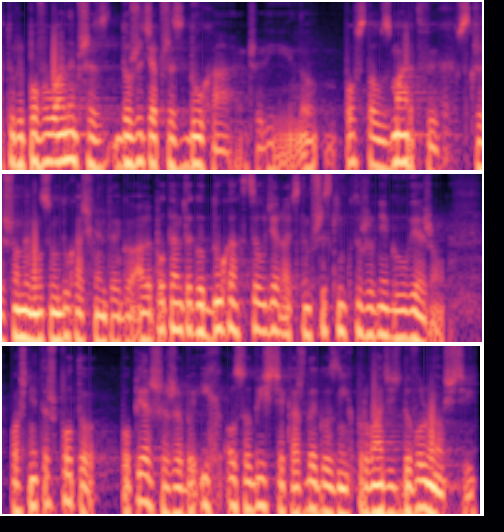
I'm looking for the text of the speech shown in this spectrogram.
który powołany przez, do życia przez Ducha, czyli no, powstał z martwych, wskrzeszony mocą Ducha Świętego, ale potem tego Ducha chce udzielać tym wszystkim, którzy w Niego uwierzą. Właśnie też po to, po pierwsze, żeby ich osobiście, każdego z nich prowadzić do wolności,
